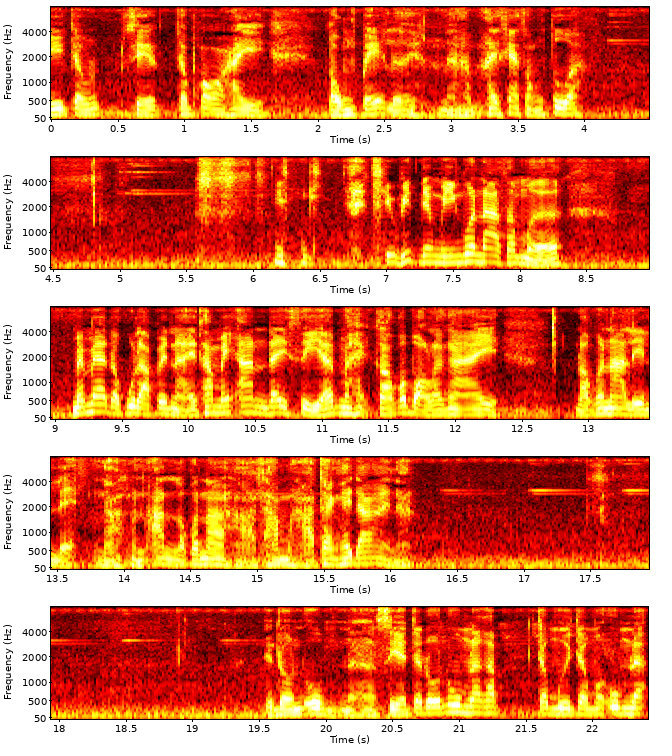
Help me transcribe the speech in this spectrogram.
นี้เจ้าเสียเจ้าพ่อให้ตรงเป๊ะเลยนะครับ ให้แค่สองตัว ชีวิตยังมีงวดหน้าเสมอ แม่แม่ดอกกุหลาบไปไหน ถ้าไม่อั้นได้เสียไม่เราก็บอกแล้วไง เราก็น่าเล่นแหละนะมันอั้นเราก็น่าหาทำหาแทงให้ได้นะเดี๋ยวโดนอุ้มนะเสียจะโดนอุ้มแล้วครับจ้ามือจะมาอุ้มแล้ว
